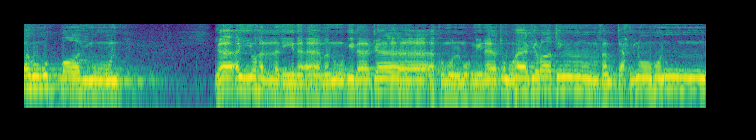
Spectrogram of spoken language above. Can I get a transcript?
هم الظالمون. يا أيها الذين آمنوا إذا جاءكم المؤمنات مهاجرات فامتحنوهن.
